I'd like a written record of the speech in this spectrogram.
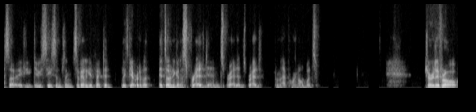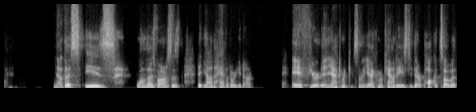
So if you do see something severely affected, please get rid of it. It's only going to spread and spread and spread from that point onwards. Cherry roll. Now, this is one of those viruses that you either have it or you don't. If you're in Yakima, some of the Yakima counties, there are pockets of it.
